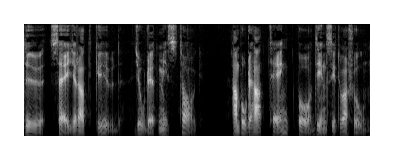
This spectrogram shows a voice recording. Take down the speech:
Du säger att Gud gjorde ett misstag. Han borde ha tänkt på din situation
